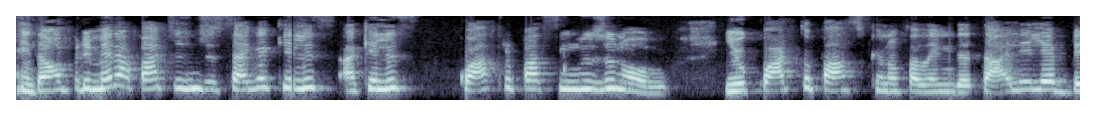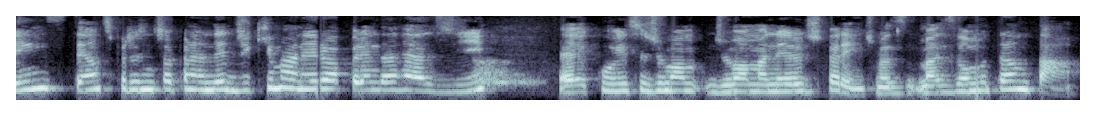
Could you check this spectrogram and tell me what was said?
Então, a primeira parte a gente segue aqueles, aqueles quatro passinhos de novo. E o quarto passo, que eu não falei em detalhe, ele é bem extenso para a gente aprender de que maneira eu aprendo a reagir é, com isso de uma, de uma maneira diferente. Mas, mas vamos tentar.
